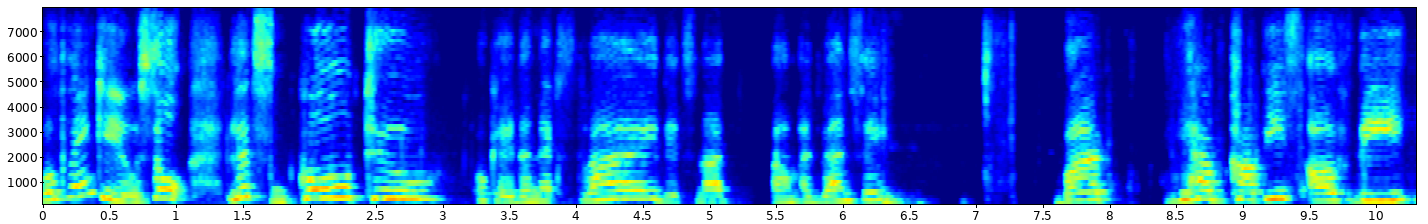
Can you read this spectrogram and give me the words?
Well, thank you. So let's go to, okay, the next slide. It's not um, advancing, but we have copies of the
